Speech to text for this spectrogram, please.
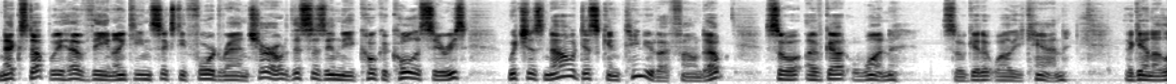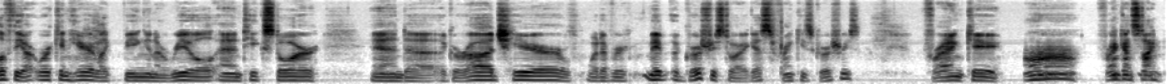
Next up we have the 1960 Ford Ranchero. This is in the Coca-Cola series. Which is now discontinued, I found out. So I've got one, so get it while you can. Again, I love the artwork in here, like being in a real antique store and uh, a garage here, whatever, maybe a grocery store, I guess, Frankie's Groceries. Frankie, uh, Frankenstein.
